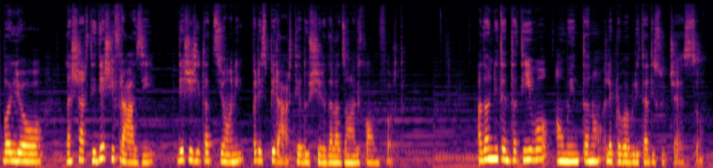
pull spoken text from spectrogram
voglio lasciarti 10 frasi, 10 citazioni per ispirarti ad uscire dalla zona di comfort. Ad ogni tentativo aumentano le probabilità di successo.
